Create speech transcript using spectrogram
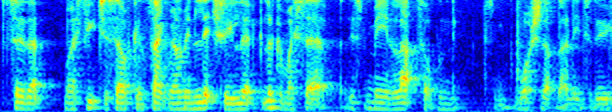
so that my future self can thank me. I mean, literally, look look at my setup. It's me and a laptop and some washing up that I need to do.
